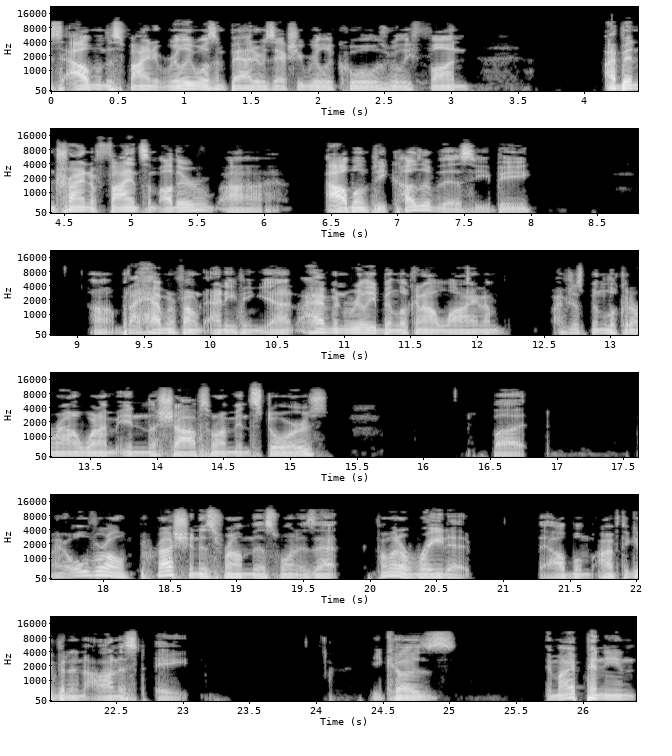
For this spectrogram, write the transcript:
this album, this fine, it really wasn't bad. It was actually really cool. It was really fun. I've been trying to find some other uh, albums because of this EP, uh, but I haven't found anything yet. I haven't really been looking online. I'm I've just been looking around when I'm in the shops, when I'm in stores. But my overall impression is from this one is that if I'm gonna rate it, the album, I have to give it an honest eight because, in my opinion,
